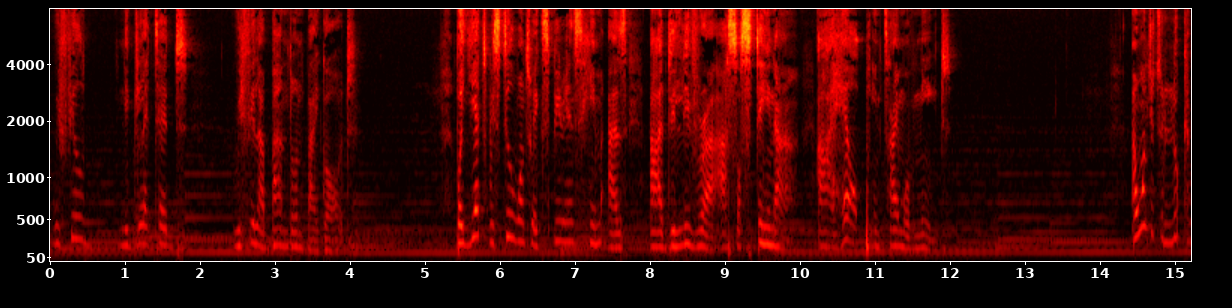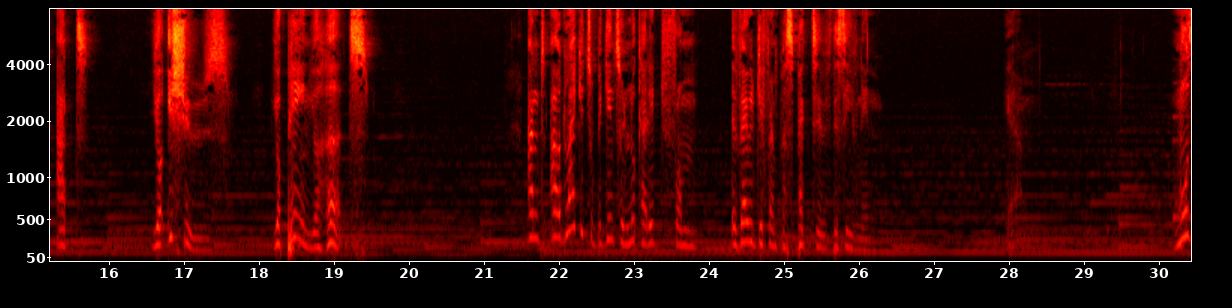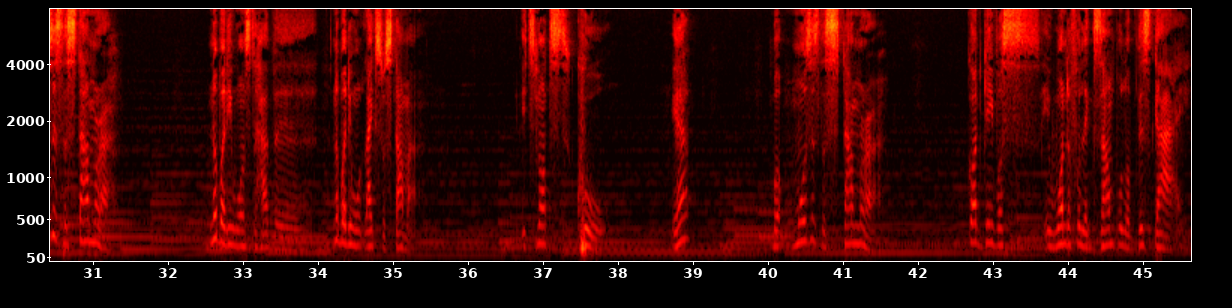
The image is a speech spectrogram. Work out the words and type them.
we feel neglected we feel abandoned by God. But yet we still want to experience Him as our deliverer, our sustainer, our help in time of need. I want you to look at your issues, your pain, your hurts. And I would like you to begin to look at it from a very different perspective this evening. Moses the stammerer Nobody wants to have a, nobody likes to stammer. It's not cool. Yeah? But Moses the stammerer, God gave us a wonderful example of this guy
